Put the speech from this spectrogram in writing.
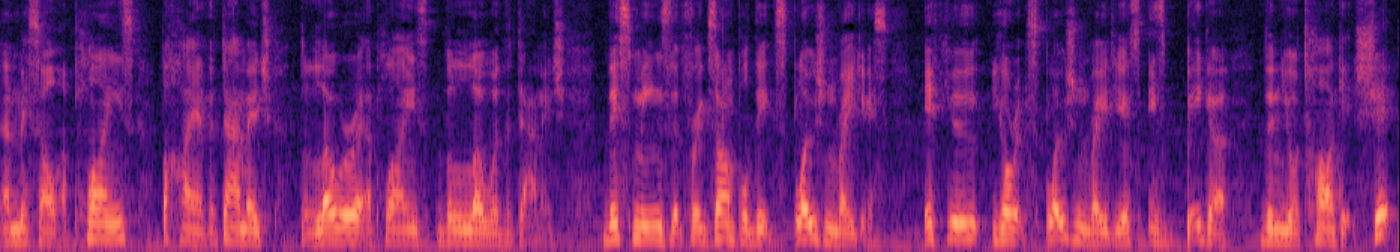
a, missile applies, the higher the damage, the lower it applies, the lower the damage. This means that, for example, the explosion radius, if you, your explosion radius is bigger than your target ship,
